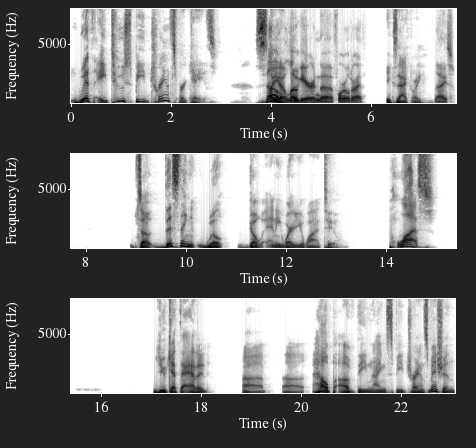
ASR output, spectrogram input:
with a two speed transfer case. So, oh, you got a low gear in the four wheel drive? exactly. Nice. So this thing will go anywhere you want it to. Plus, you get the added uh, uh, help of the nine speed transmission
